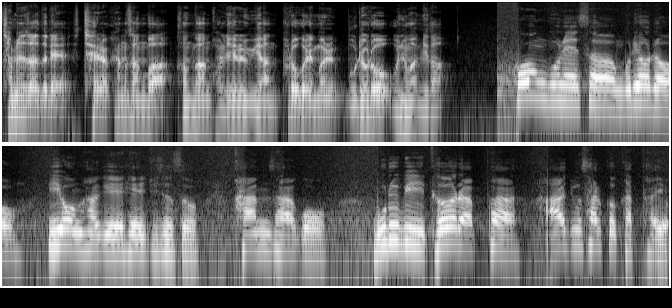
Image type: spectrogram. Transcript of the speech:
참여자들의 체력 향상과 건강 관리를 위한 프로그램을 무료로 운영합니다. 보험군에서 무료로 이용하게 해주셔서 감사하고 무릎이 덜 아파 아주 살 것 같아요.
